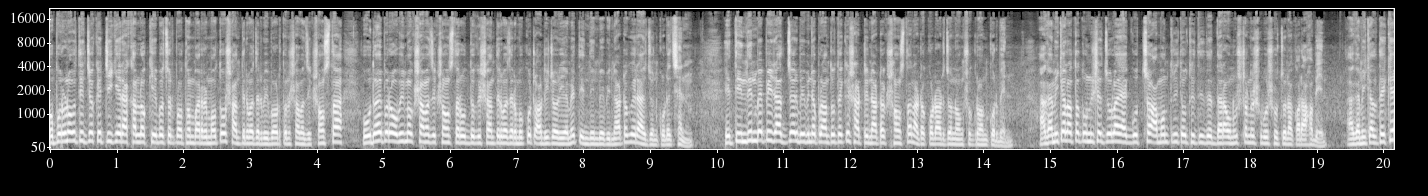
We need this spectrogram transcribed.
ও পুরনো ঐতিহ্যকে টিকিয়ে রাখার লক্ষ্যে এবছর প্রথমবারের মতো শান্তির বাজার বিবর্তন সামাজিক সংস্থা উদয়পুর অভিমুখ সামাজিক সংস্থার উদ্যোগে শান্তির বাজার মুকুট অডিটোরিয়ামে তিন দিনব্যাপী নাটকের আয়োজন করেছেন। এই তিন দিনব্যাপী রাজ্যের বিভিন্ন প্রান্ত থেকে ষাটটি নাটক সংস্থা নাটক করার জন্য অংশগ্রহণ করবেন। আগামীকাল অর্থাৎ উনিশে জুলাই একগুচ্ছ আমন্ত্রিত অতিথিদের দ্বারা অনুষ্ঠানের শুভ সূচনা করা হবে। আগামীকাল থেকে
